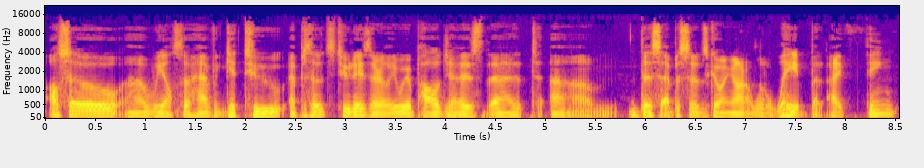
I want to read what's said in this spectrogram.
also, uh, we also have get two episodes two days early. We apologize that um, this episode's going on a little late, but I think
